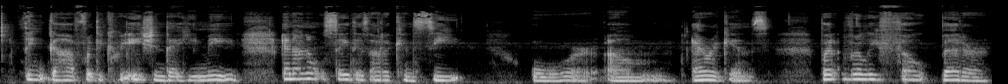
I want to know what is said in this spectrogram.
thank God for the creation that He made? And I don't say this out of conceit or um, arrogance, but I really felt better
